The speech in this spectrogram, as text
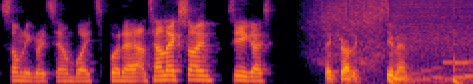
So many great sound bites. But uh, until next time, see you guys. Thanks, Robbie. See you, man.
